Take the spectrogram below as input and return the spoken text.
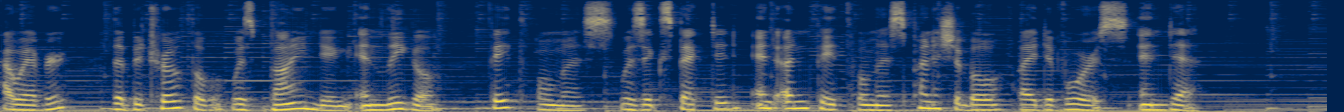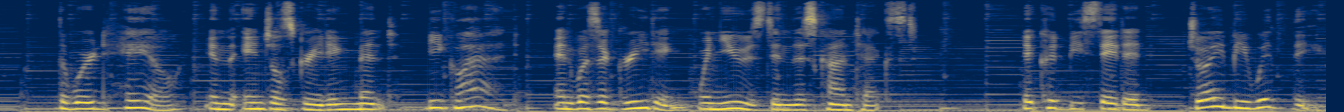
However, the betrothal was binding and legal faithfulness was expected and unfaithfulness punishable by divorce and death. The word hail in the angel's greeting meant be glad and was a greeting when used in this context. It could be stated, Joy be with thee.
